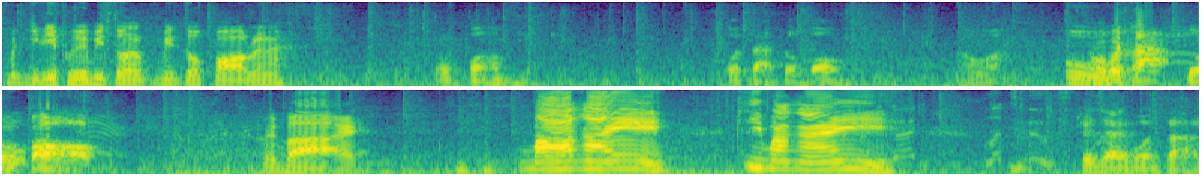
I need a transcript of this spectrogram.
เมื่อกี้ที่พื้นมีตัวมีตัวปลอมเลยนะ ตัวปลอมโอตะตัวปลอมเอาวะโอ้โอ้โหตะตัวปลอมบายบาย มาไง พี่มาไง Let's move. เคลื่อนย้ายมวลสาร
